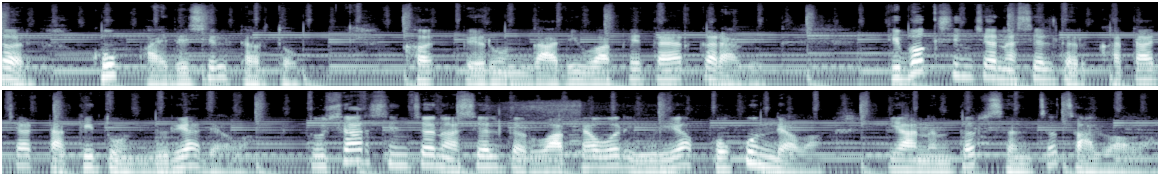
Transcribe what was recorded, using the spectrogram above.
तर खूप फायदेशीर ठरतो. खत पेरून गादी वाफे तयार करावे. ठिबक सिंचन असेल तर खताच्या टाकीतून युरिया द्यावा. तुषार सिंचन असेल तर वाफ्यावर युरिया फोकून द्यावा. यानंतर संच चालवावा.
